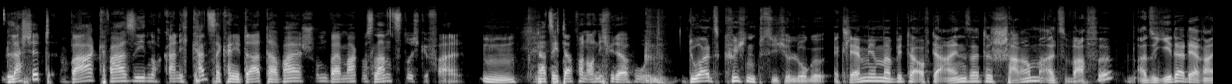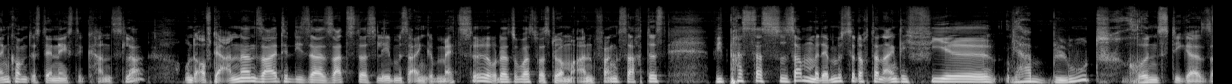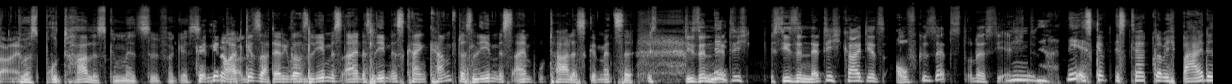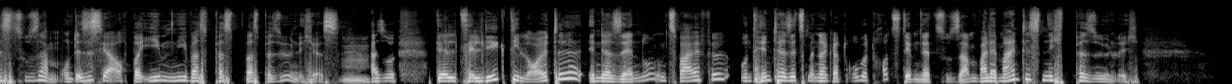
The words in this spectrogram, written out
Laschet war quasi noch gar nicht Kanzlerkandidat, da war er schon bei Markus Lanz durchgefallen. Mhm. Und hat sich davon auch nicht wieder erholt. Du als Küchenpsychologe, erklär mir mal bitte auf der einen Seite Charme als Waffe, also jeder, der reinkommt, ist der nächste Kanzler. Und auf der anderen Seite dieser Satz, das Leben ist ein Gemetzel oder sowas, was du am Anfang sagtest. Wie passt das zusammen? Der müsste doch dann eigentlich viel, ja, blutrünstiger sein. Du hast brutales Gemetzel vergessen. Genau, er hat gesagt, er hat gesagt, das Leben ist ein, das Leben ist kein Kampf, das Leben ist ein brutales Gemetzel. Ist diese nee. Nettig ist diese Nettigkeit jetzt aufgesetzt oder ist die echt? Nee, es gibt, es gehört, glaube ich, beides zusammen. Und es ist ja auch bei ihm nie was, was Persönliches. Mhm. Also der zerlegt die Leute in der Sendung im Zweifel und hinterher sitzt man in der Garderobe trotzdem nett zusammen, weil er meint es nicht persönlich.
